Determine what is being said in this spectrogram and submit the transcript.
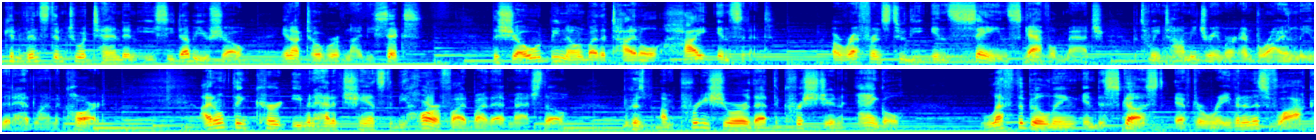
convinced him to attend an ECW show in October of 96. The show would be known by the title High Incident, a reference to the insane scaffold match between Tommy Dreamer and Brian Lee that headlined the card. I don't think Kurt even had a chance to be horrified by that match, though, because I'm pretty sure that the Christian Angle left the building in disgust after Raven and his flock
